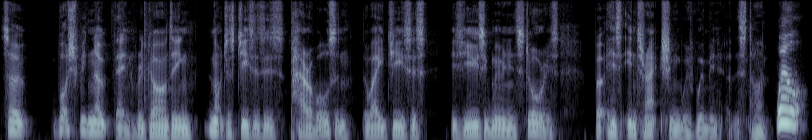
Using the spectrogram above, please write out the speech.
So, what should we note then regarding not just Jesus's parables and the way Jesus is using women in stories, but his interaction with women at this time? Well,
